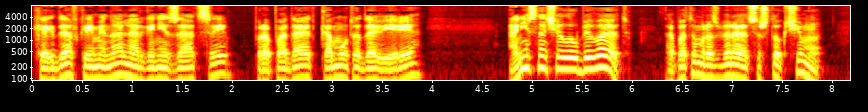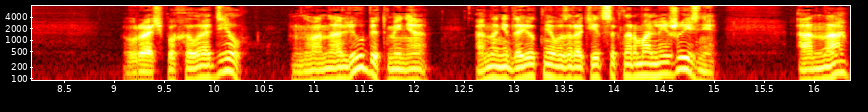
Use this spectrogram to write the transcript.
Когда в криминальной организации пропадает кому-то доверие, они сначала убивают, а потом разбираются, что к чему». Врач похолодел. «Но она любит меня. Она не дает мне возвратиться к нормальной жизни. Она...»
